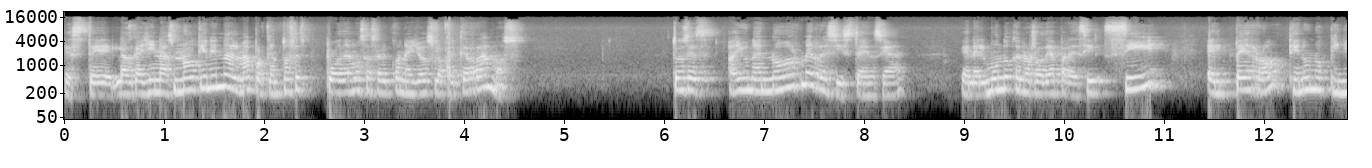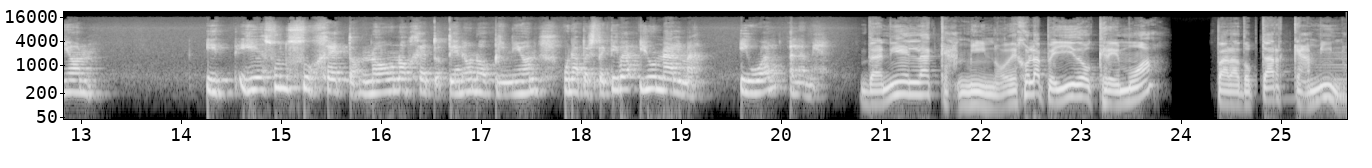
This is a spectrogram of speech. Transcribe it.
este, las gallinas no tienen alma porque entonces podemos hacer con ellos lo que querramos. Entonces hay una enorme resistencia en el mundo que nos rodea para decir, sí, el perro tiene una opinión, y, y, es un sujeto, no un objeto. Tiene una opinión, una perspectiva y un alma igual a la mía. Daniela Camino dejó el apellido Cremoa para adoptar Camino.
